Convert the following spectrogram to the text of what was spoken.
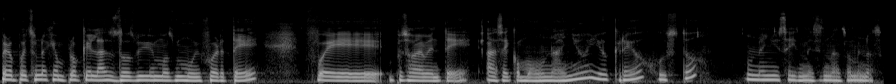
Pero pues un ejemplo que las dos vivimos muy fuerte fue, pues obviamente hace como un año, yo creo, justo. Un año y seis meses más o menos.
